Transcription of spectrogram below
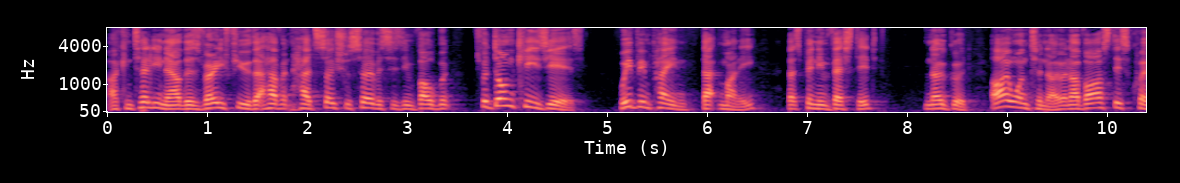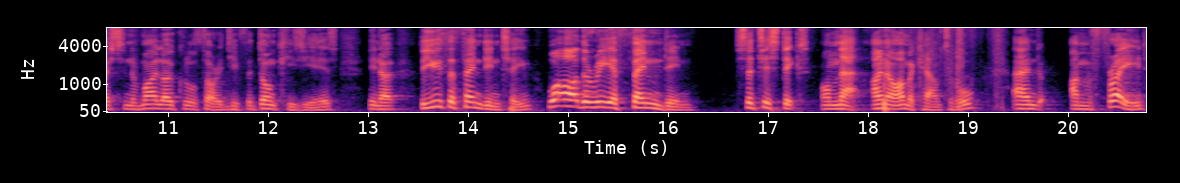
I can tell you now there's very few that haven't had social services involvement for donkey's years. We've been paying that money that's been invested, no good. I want to know, and I've asked this question of my local authority for donkey's years, you know, the youth offending team, what are the re-offending statistics on that. I know I'm accountable, and I'm afraid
